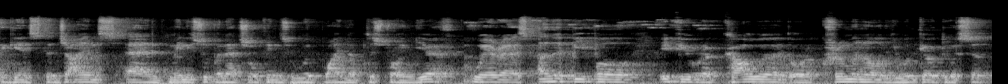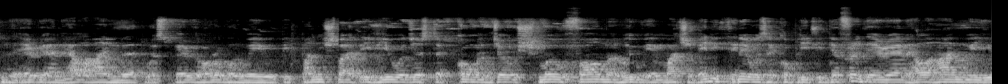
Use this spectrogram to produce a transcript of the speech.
against the giants and many supernatural things who would wind up destroying the earth. Whereas other people, if you were a coward or a criminal, you would go to a certain area in Helheim that was very horrible where you would be punished. But if you were just a common Joe Schmo farmer who didn't much of anything, there was a completely different area in Helheim where you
